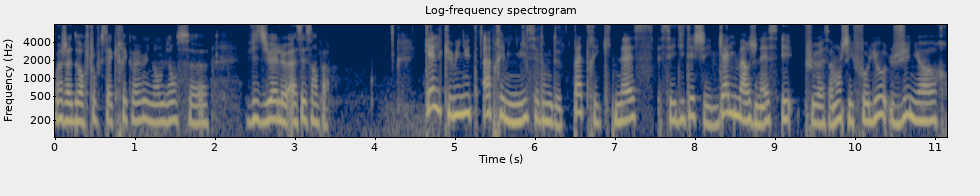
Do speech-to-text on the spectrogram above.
Moi, j'adore. Je trouve que ça crée quand même une ambiance visuelle assez sympa. Quelques minutes après minuit, c'est donc de Patrick Ness. C'est édité chez Gallimard Jeunesse et plus récemment chez Folio Junior.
